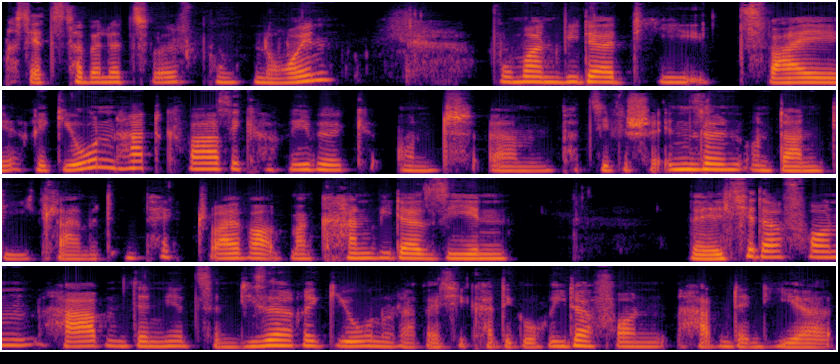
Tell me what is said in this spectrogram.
Das ist jetzt Tabelle 12.9, wo man wieder die zwei Regionen hat, quasi Karibik und ähm, pazifische Inseln und dann die Climate Impact Driver. Und man kann wieder sehen, welche davon haben denn jetzt in dieser Region oder welche Kategorie davon haben denn hier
